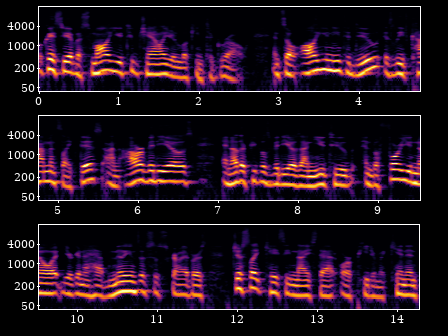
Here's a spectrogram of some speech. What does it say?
Okay, so you have a small YouTube channel you're looking to grow. And so all you need to do is leave comments like this on our videos and other people's videos on YouTube. And before you know it, you're gonna have millions of subscribers, just like Casey Neistat or Peter McKinnon,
